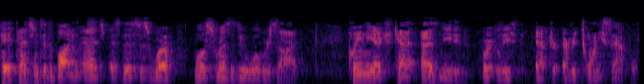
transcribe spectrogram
Pay attention to the bottom edge as this is where most residue will reside. Clean the XCAT as needed or at least after every 20 samples.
